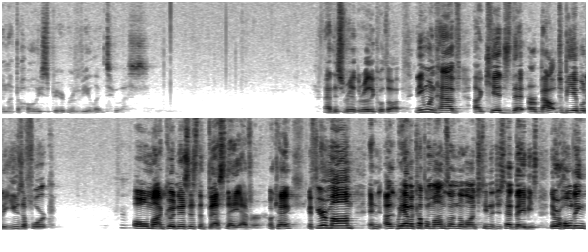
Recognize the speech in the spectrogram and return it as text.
and let the Holy Spirit reveal it to us. I had this really, really cool thought. Anyone have uh, kids that are about to be able to use a fork? Oh my goodness, it's the best day ever, okay? If you're a mom, and uh, we have a couple moms on the launch team that just had babies, they were holding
